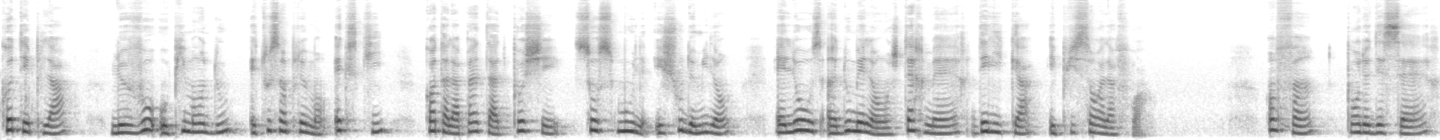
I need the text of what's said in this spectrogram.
Côté plat, le veau au piment doux est tout simplement exquis quant à la pintade pochée, sauce moule et choux de Milan, elle ose un doux mélange terre-mer, délicat et puissant à la fois. Enfin, pour le dessert,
